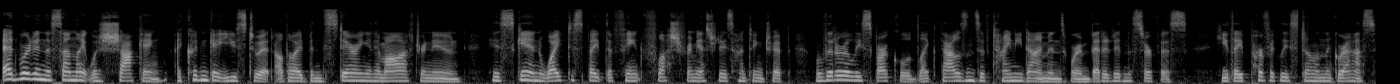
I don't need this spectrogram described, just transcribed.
Edward in the sunlight was shocking. I couldn't get used to it, although I'd been staring at him all afternoon. His skin, white despite the faint flush from yesterday's hunting trip, literally sparkled like thousands of tiny diamonds were embedded in the surface. He lay perfectly still in the grass,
